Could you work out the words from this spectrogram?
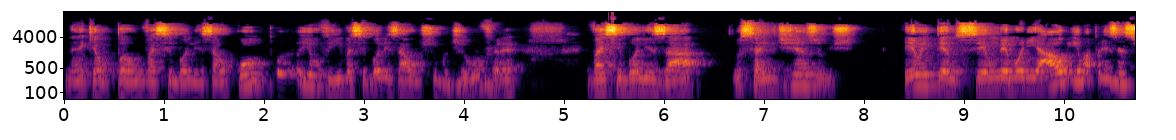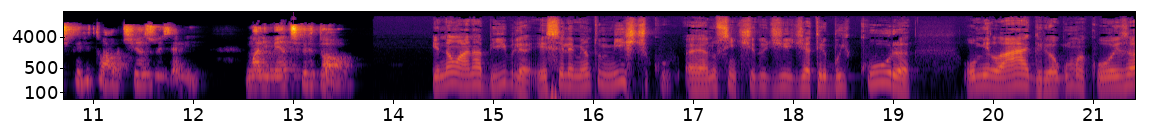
né, que é o pão vai simbolizar o corpo e o vinho vai simbolizar o suco de uva, né, vai simbolizar o sangue de Jesus. Eu entendo ser um memorial e uma presença espiritual de Jesus ali, um alimento espiritual. E não há na Bíblia esse elemento místico, é, no sentido de, de atribuir cura ou milagre, alguma coisa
